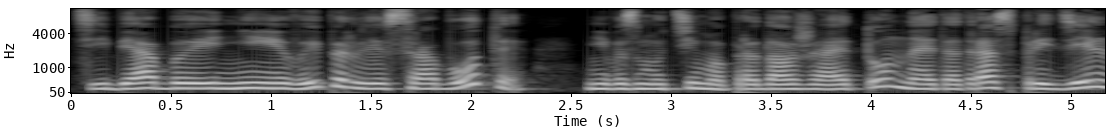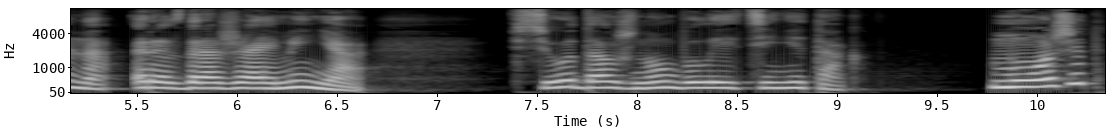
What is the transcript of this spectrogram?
тебя бы не выперли с работы?» Невозмутимо продолжает он, на этот раз предельно раздражая меня. Все должно было идти не так. «Может,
